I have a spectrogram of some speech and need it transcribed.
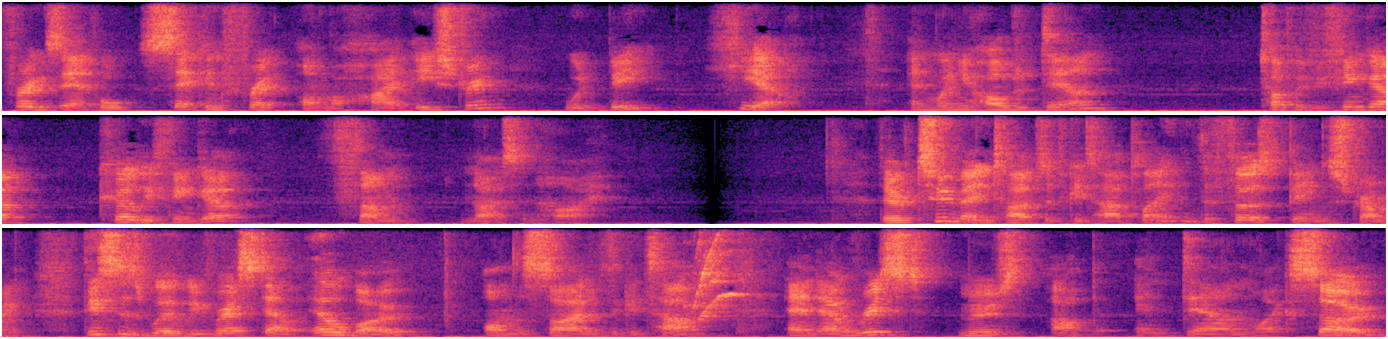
For example, second fret on the high E string would be here. And when you hold it down, top of your finger, curly finger, thumb nice and high. There are two main types of guitar playing, the first being strumming. This is where we rest our elbow on the side of the guitar and our wrist moves up and down like so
